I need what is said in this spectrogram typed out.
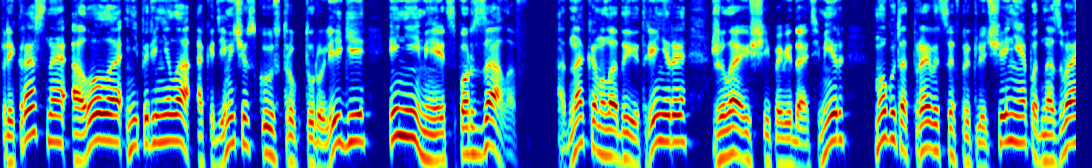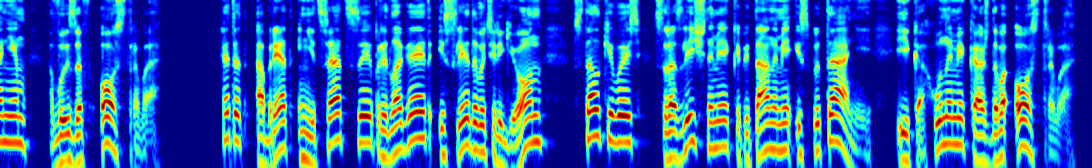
прекрасная Алола не переняла академическую структуру лиги и не имеет спортзалов. Однако молодые тренеры, желающие повидать мир, могут отправиться в приключения под названием «Вызов острова», этот обряд инициации предлагает исследовать регион, сталкиваясь с различными капитанами испытаний и кахунами каждого острова.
